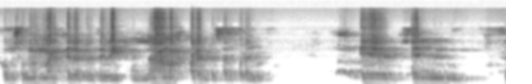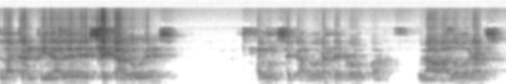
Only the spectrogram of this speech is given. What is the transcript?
consumen más que la red de Bitcoin. Nada más para empezar por allí. Eh, el, la cantidad de secadores, perdón, secadoras de ropa, lavadoras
